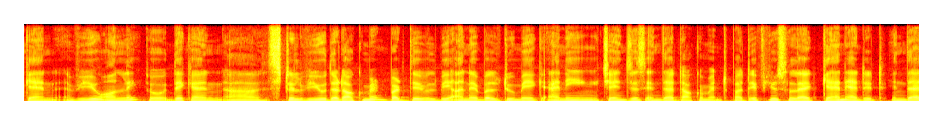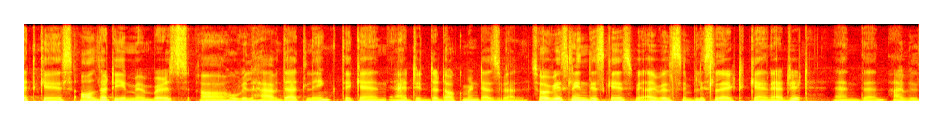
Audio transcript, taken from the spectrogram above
can view only so they can uh, still view the document but they will be unable to make any changes in that document. But if you select can edit in that case all the team members uh, who will have that link they can edit the document document as well. So obviously in this case, I will simply select can edit and then I will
